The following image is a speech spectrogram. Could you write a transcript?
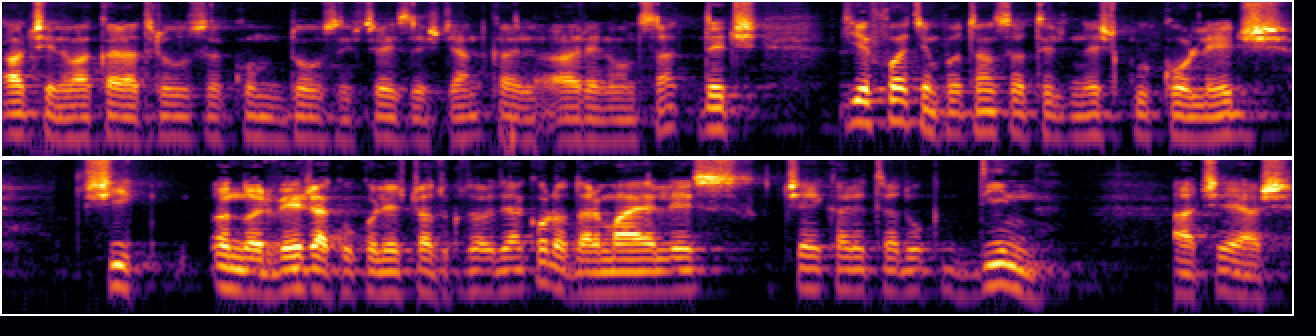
altcineva care a tradus acum 20-30 de ani, care a renunțat. Deci e foarte important să te întâlnești cu colegi și în Norvegia cu colegi traducători de acolo, dar mai ales cei care traduc din aceeași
